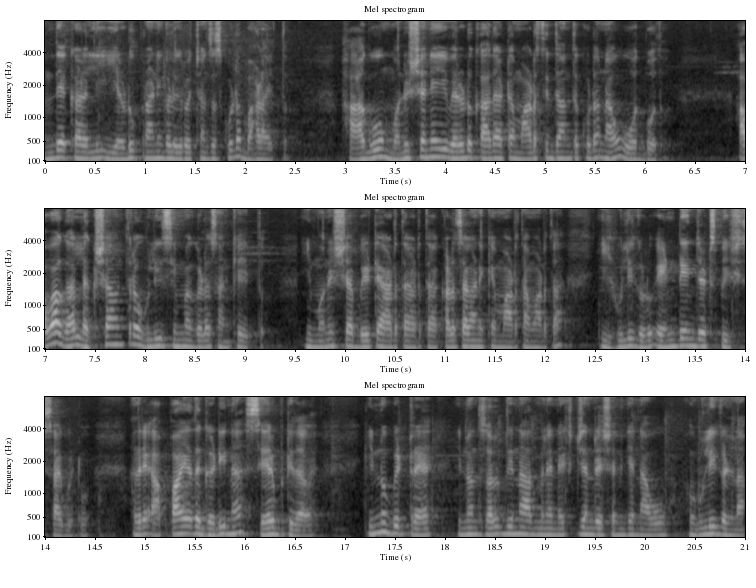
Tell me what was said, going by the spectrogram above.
ಒಂದೇ ಕಾಲದಲ್ಲಿ ಈ ಎರಡೂ ಪ್ರಾಣಿಗಳು ಇರೋ ಚಾನ್ಸಸ್ ಕೂಡ ಬಹಳ ಇತ್ತು. ಹಾಗೂ ಮನುಷ್ಯನೇ ಇವೆರಡು ಕಾದಾಟ ಮಾಡಿಸ್ತಿದ್ದ ಅಂತ ಕೂಡ ನಾವು ಓದ್ಬೋದು. ಆವಾಗ ಲಕ್ಷಾಂತರ ಹುಲಿ ಸಿಂಹಗಳ ಸಂಖ್ಯೆ ಇತ್ತು. ಈ ಮನುಷ್ಯ ಬೇಟೆ ಆಡ್ತಾ ಆಡ್ತಾ, ಕಳಸಾಗಾಣಿಕೆ ಮಾಡ್ತಾ ಮಾಡ್ತಾ ಈ ಹುಲಿಗಳು ಎಂಡೇಂಜರ್ಡ್ ಸ್ಪೀಷೀಸ್ ಆಗಿಬಿಟ್ಟು ಅಂದರೆ ಅಪಾಯದ ಗಡಿನ ಸೇರಿಬಿಟ್ಟಿದ್ದಾವೆ ಇನ್ನೂ ಬಿಟ್ಟರೆ ಇನ್ನೊಂದು ಸ್ವಲ್ಪ ದಿನ ಆದಮೇಲೆ ನೆಕ್ಸ್ಟ್ ಜನ್ರೇಷನ್ಗೆ ನಾವು ಹುಲಿಗಳನ್ನ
